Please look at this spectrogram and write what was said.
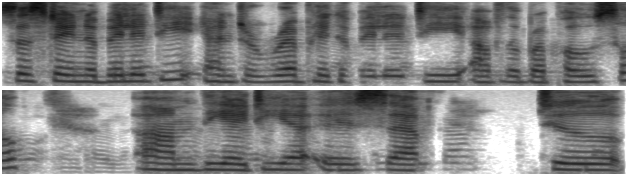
sustainability and replicability of the proposal, um, the idea is uh, to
